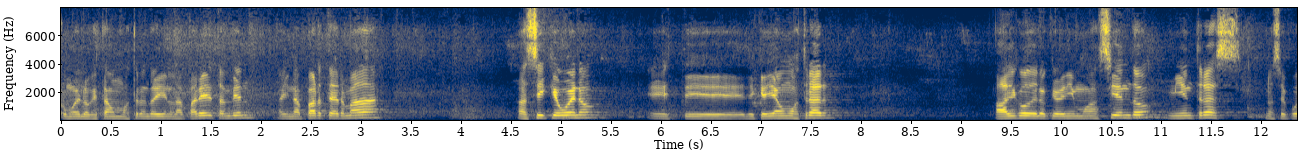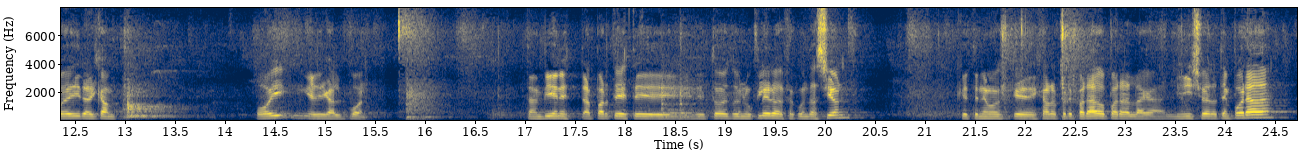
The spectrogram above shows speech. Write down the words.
Como es lo que estamos mostrando ahí en la pared también, hay una parte armada. Así que bueno, este, le queríamos mostrar algo de lo que venimos haciendo mientras no se puede ir al campo. Hoy el galpón. También aparte de, este, de todo este nucleo de fecundación que tenemos que dejar preparado para el inicio de la temporada.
